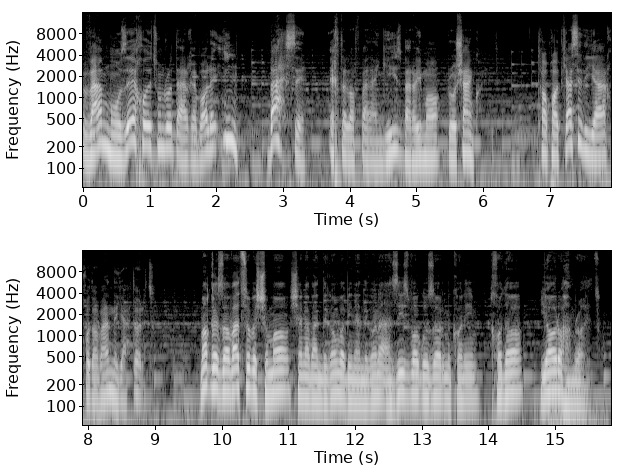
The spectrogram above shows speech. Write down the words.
و موضع خودتون رو در قبال این بحث اختلاف برانگیز برای ما روشن کنید. تا پادکست دیگر خداوند نگهدارتون. ما قضاوت رو به شما شنوندگان و بینندگان عزیز واگذار می‌کنیم. خدا یار و همراهتون.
